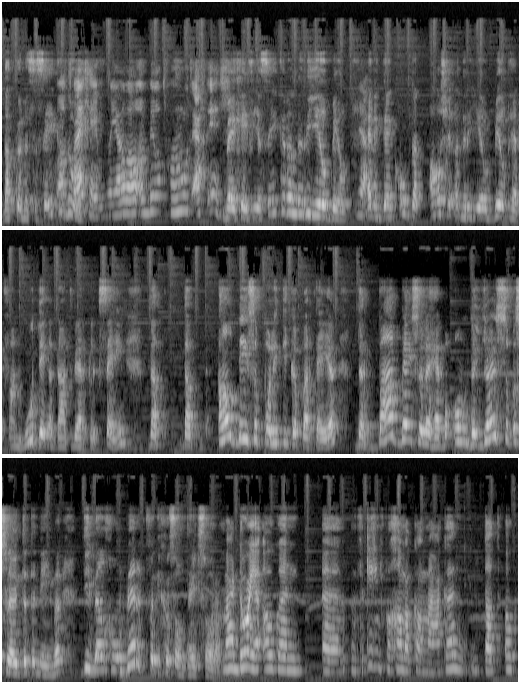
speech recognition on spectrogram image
Dat kunnen ze zeker Want doen. wij geven van jou wel een beeld van hoe het echt is. Wij geven je zeker een reëel beeld. Ja. En ik denk ook dat als je een reëel beeld hebt van hoe dingen daadwerkelijk zijn, dat, dat al deze politieke partijen er baat bij zullen hebben om de juiste besluiten te nemen die wel gewoon werkt voor die gezondheidszorg. Waardoor je ook een, eh, een verkiezingsprogramma kan maken dat ook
